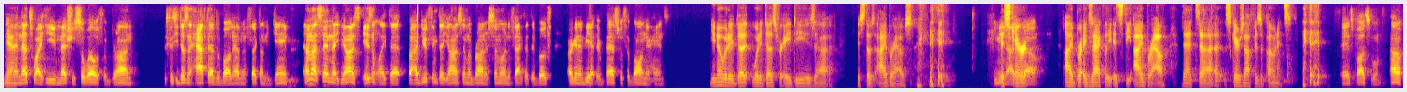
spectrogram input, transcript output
Yeah, and that's why he meshes so well with LeBron, is because he doesn't have to have the ball to have an effect on the game. And I'm not saying that Giannis isn't like that, but I do think that Giannis and LeBron are similar in the fact that they both are going to be at their best with the ball in their hands. You know what it does. What it does for AD is uh, it's those eyebrows. You mean eyebrow? Eyebrow, exactly. It's the eyebrow that uh, scares off his opponents. Hey, it's possible. I don't.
